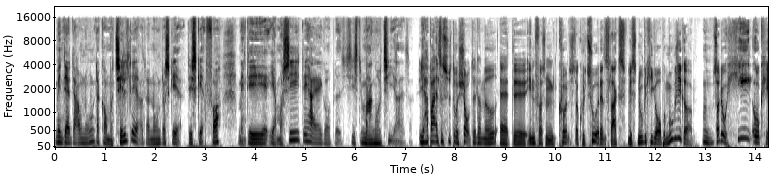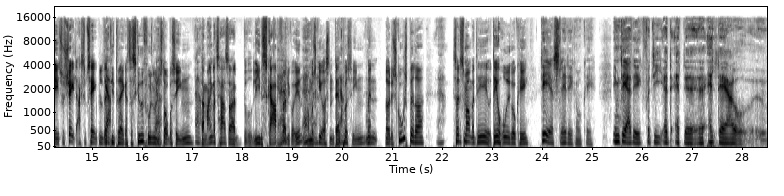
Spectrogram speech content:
Men der, der er jo nogen, der kommer til det, og der er nogen, der sker, det sker for. Men det, jeg må sige, det har jeg ikke oplevet de sidste mange årtier. Altså. Jeg har bare altid synes, det var sjovt det der med, at øh, inden for sådan kunst og kultur og den slags, hvis nu vi kigger over på musikere, mm. så er det jo helt okay, socialt acceptabelt, at Ja. de drikker sig skidefulde, når Ja. de står på scenen. Ja. Der er mange, der tager sig du ved, lige en skarp, Ja. før de går ind, Ja, og måske ja. også endda Ja. på scenen. Men når det er skuespillere, Ja. så er det som om, at det, det er overhovedet ikke okay. Det er slet ikke okay. Jamen det er det ikke, fordi at, at øh, alt er jo øh,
